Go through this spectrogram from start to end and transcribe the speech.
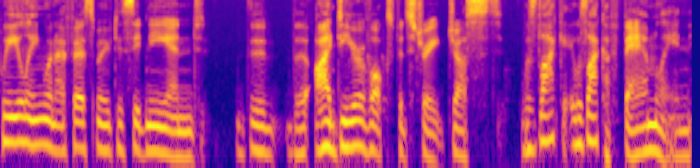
wheeling when I first moved to Sydney, and the the idea of Oxford Street just was like it was like a family. And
